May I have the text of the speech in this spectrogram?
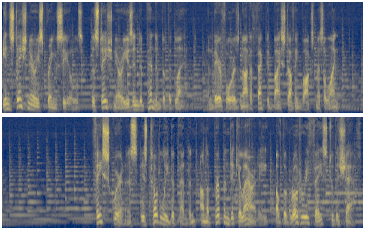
In stationary spring seals, the stationary is independent of the gland and therefore is not affected by stuffing box misalignment. Face squareness is totally dependent on the perpendicularity of the rotary face to the shaft.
